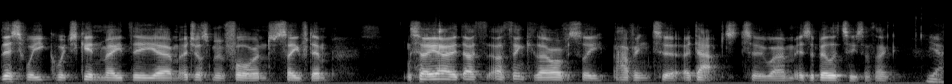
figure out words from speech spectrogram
this week, which Ginn made the um, adjustment for and saved him. So yeah, I, th- I, think they're obviously having to adapt to um, his abilities. I think. Yeah.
